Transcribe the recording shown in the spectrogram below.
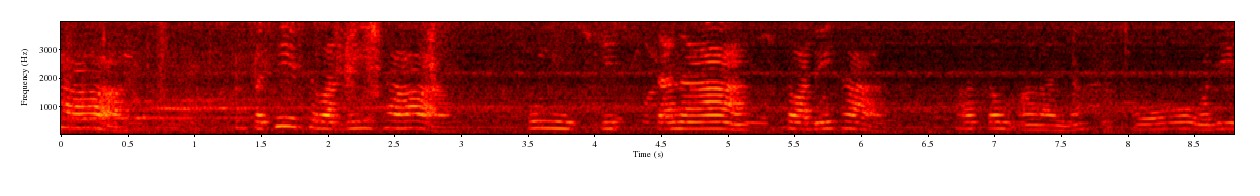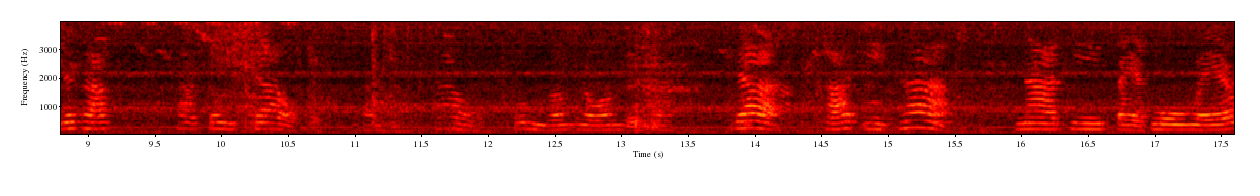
ค่ะคุณ ประทีปสวัสดีค่ะ คุณจิตนา สวัสดีค่ะ ข้าวต้มอะไรนะ โอ้สวัสดีนะคะ ข้าวต้มเจ้า ข้าวต้มร้อนๆเลยค่ะย่าคะอีกห้านาทีแปดโมงแล้ว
